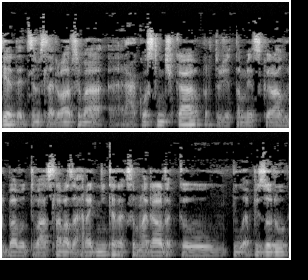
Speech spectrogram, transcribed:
tě, teď jsem sledoval třeba Rákosníčka, protože tam je skvělá hudba od Václava Zahradníka, tak jsem hledal takovou tu epizodu,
